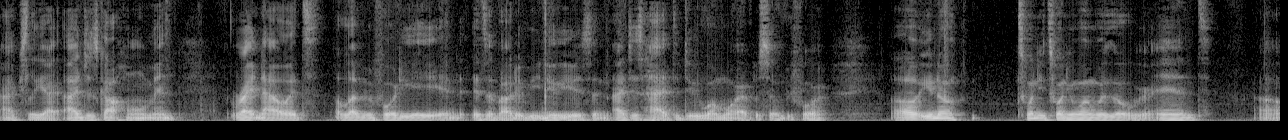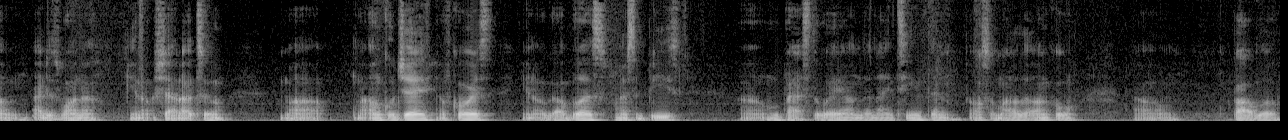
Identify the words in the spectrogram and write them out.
actually I, I just got home and right now it's 11:48 and it's about to be New Year's and I just had to do one more episode before oh you know 2021 was over. And um, I just want to you know shout out to my my uncle Jay of course. You know God bless rest in peace um, who passed away on the 19th, and also my other uncle, um, Pablo,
